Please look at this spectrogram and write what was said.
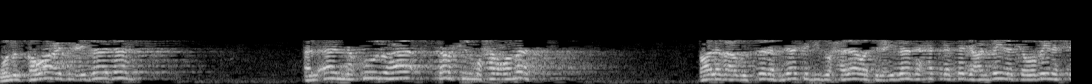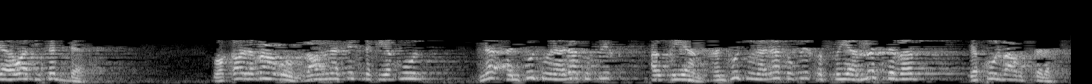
ومن قواعد العبادة الآن نقولها ترك المحرمات. قال بعض السلف لا تجد حلاوة العبادة حتى تجعل بينك وبين الشهوات سدا. وقال بعضهم بعض الناس يشتكي يقول لا أنفسنا لا تطيق القيام أنفسنا لا تطيق الصيام. ما السبب؟ يقول بعض السلف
